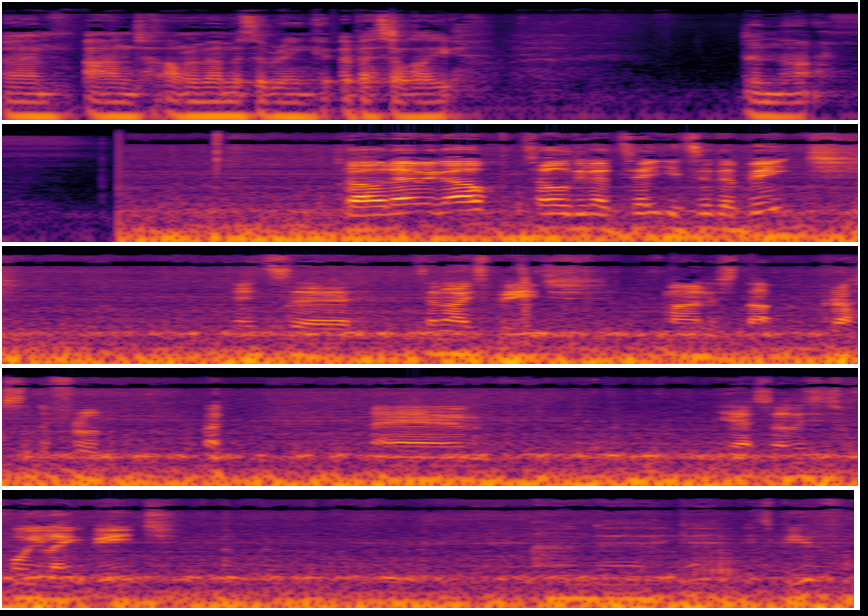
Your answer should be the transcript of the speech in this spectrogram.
Um, and I'll remember to bring a better light than that. So there we go. Told you I'd take you to the beach. It's a, uh, it's a nice beach, minus that grass at the front. um, yeah, so this is Hoylake Beach. And uh, yeah, it's beautiful.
